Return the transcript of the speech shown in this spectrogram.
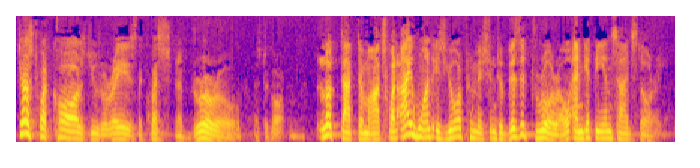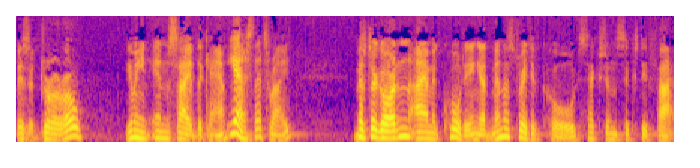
just what caused you to raise the question of Druro, Mr. Gordon? Look, Dr. Marks, what I want is your permission to visit Druro and get the inside story. Visit Druro? You mean inside the camp? Yes, that's right. Mr. Gordon, I am quoting Administrative Code, Section 65.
